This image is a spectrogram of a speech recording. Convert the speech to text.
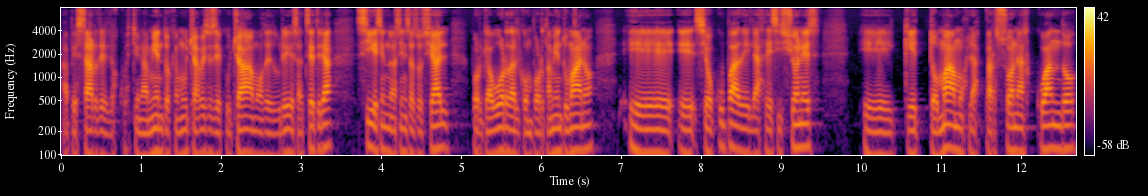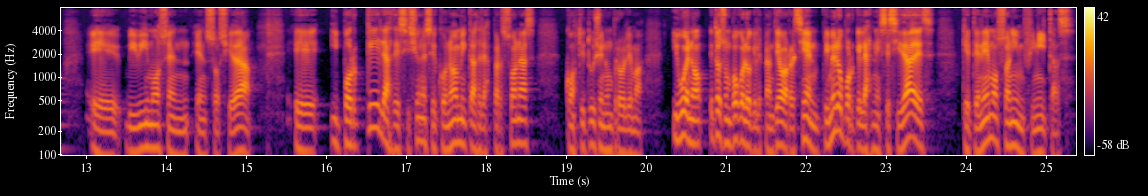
a pesar de los cuestionamientos que muchas veces escuchábamos de dureza, etcétera, sigue siendo una ciencia social porque aborda el comportamiento humano, eh, eh, se ocupa de las decisiones eh, que tomamos las personas cuando vivimos en, sociedad. ¿Y por qué las decisiones económicas de las personas constituyen un problema? Y bueno, esto es un poco lo que les planteaba recién. Primero porque las necesidades que tenemos son infinitas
